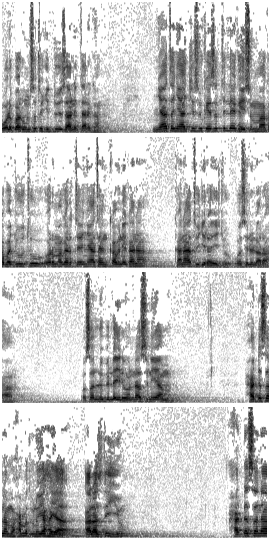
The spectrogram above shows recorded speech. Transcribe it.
wal barumsatu jidduu isaanitti argama nyaata nyaachisu keessatti illee keeysummaa kabajuutu orma gartee nyaata hin qabne kana kanaatu jira jechuudha wasilul arhaam وصلوا بالليل والناس نيام حدثنا محمد بن يحيى الأزدي حدثنا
